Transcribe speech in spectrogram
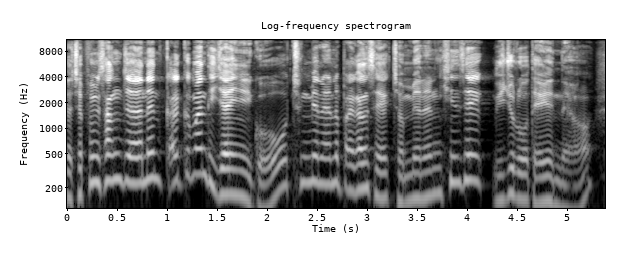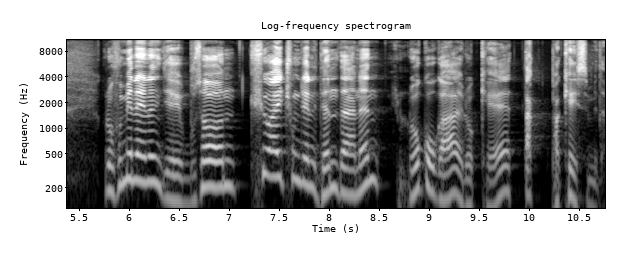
자, 제품 상자는 깔끔한 디자인이고 측면에는 빨간색, 전면에는 흰색 위주로 되어 있네요. 그리고 후면에는 이제 무선 QI 충전이 된다는 로고가 이렇게 딱 박혀 있습니다.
